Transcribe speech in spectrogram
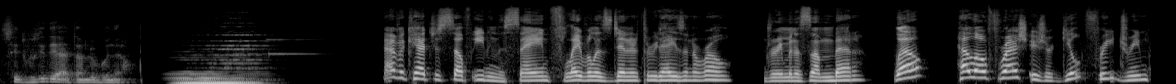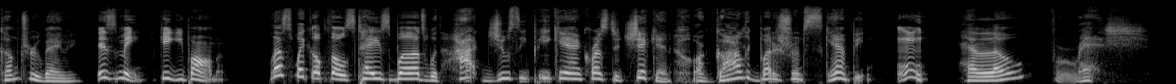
c'est de vous aider à atteindre le bonheur. Ever catch yourself eating the same flavorless dinner three days in a row? Dreaming of something better? Well, HelloFresh is your guilt-free dream come true, baby. It's me, Kiki Palmer. Let's wake up those taste buds with hot, juicy pecan-crusted chicken or garlic butter shrimp scampi. Mm. Hello Fresh.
